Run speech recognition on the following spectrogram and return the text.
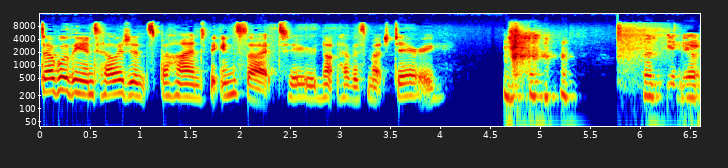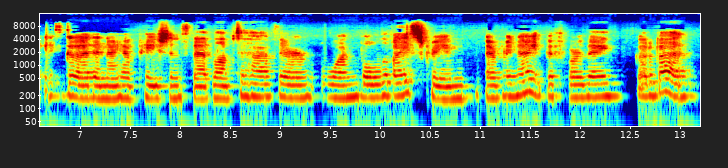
double the intelligence behind the insight to not have as much dairy. but you know, it's good, and I have patients that love to have their one bowl of ice cream every night before they go to bed.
